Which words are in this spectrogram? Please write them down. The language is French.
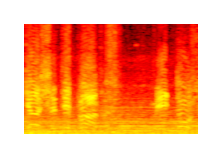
cache cette épave. Mettons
